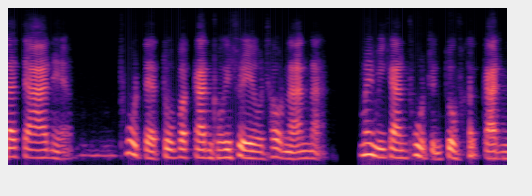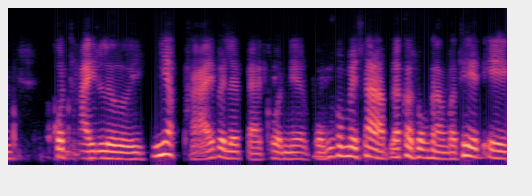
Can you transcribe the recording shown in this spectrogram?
รจาเนี่ย พูดแต่ตัวประกันของอิสราเอลเท่านั้นน่ะ ไม่มีการพูดถึงตัวประกันคนไทยเลย เงียบหายไปเลยแปดคนเนี่ย ผมก็ไม่ทราบแล้วก็ทรงต่างประเทศเอง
